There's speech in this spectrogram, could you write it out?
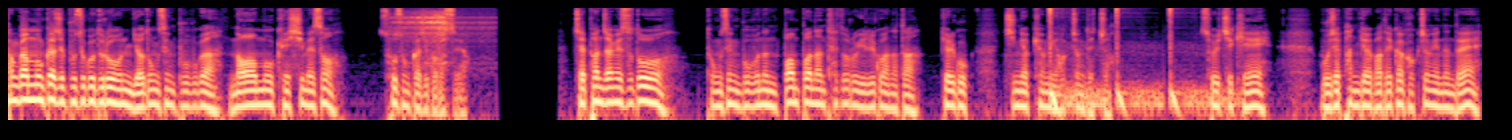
현관문까지 부수고 들어온 여동생 부부가 너무 괘씸해서 소송까지 걸었어요. 재판장에서도 동생 부부는 뻔뻔한 태도로 일관하다 결국 징역형이 확정됐죠. 솔직히 무죄 판결 받을까 걱정했는데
